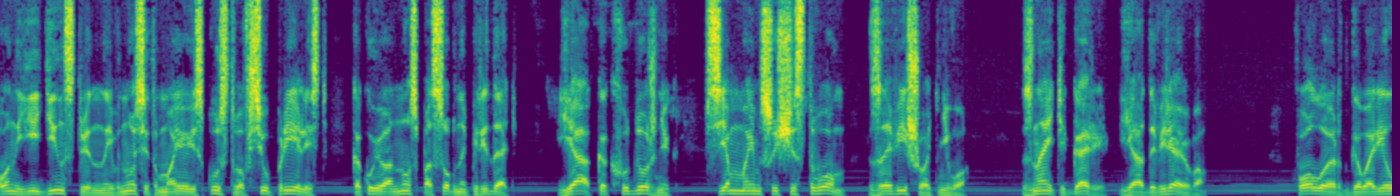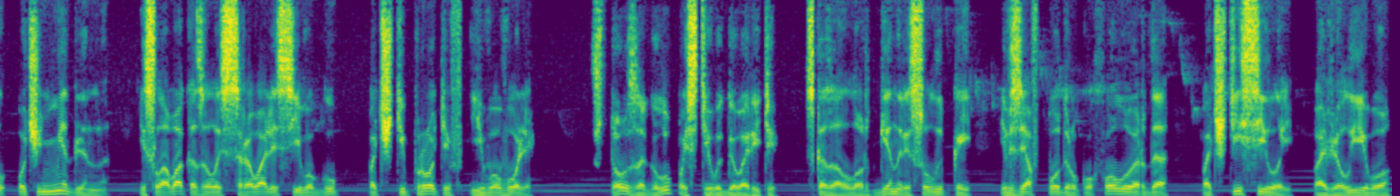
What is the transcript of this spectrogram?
Он единственный вносит в мое искусство всю прелесть, какую оно способно передать. Я, как художник, всем моим существом завишу от него. Знаете, Гарри, я доверяю вам». Фоллуэрт говорил очень медленно, и слова, казалось, срывались с его губ почти против его воли. «Что за глупости вы говорите?» — сказал лорд Генри с улыбкой и, взяв под руку Холлуэрда, почти силой повел его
